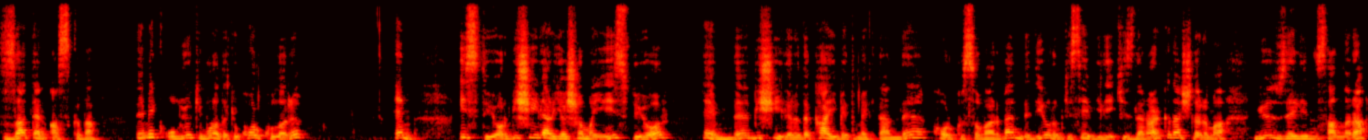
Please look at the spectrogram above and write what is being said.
Zaten askıda. Demek oluyor ki buradaki korkuları hem istiyor bir şeyler yaşamayı istiyor hem de bir şeyleri de kaybetmekten de korkusu var. Ben de diyorum ki sevgili ikizler arkadaşlarıma güzel insanlara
